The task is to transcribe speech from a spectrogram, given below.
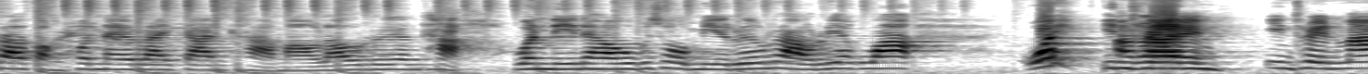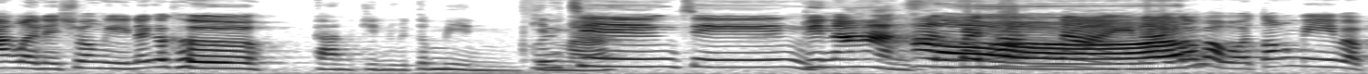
เราสองคนในรายการข่าวเมาเล่าเรื่องค่ะ วันนี้นะคะคุณผู้ชมมีเรื่องราวเรียกว่าโอ้ยอินเทรนด์อินเทรนด์มากเลยในช่วงนี้นั่นก็คือ การกินวิตามินกิเฮ้นยไหมจริงจริงกินอาหารหันเสริมไปทางไหนนะก็แบบว่าต้องมีแบบ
